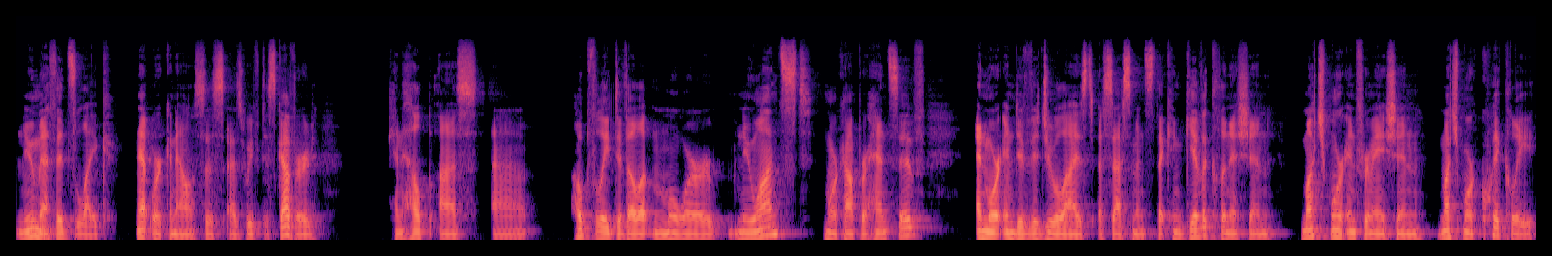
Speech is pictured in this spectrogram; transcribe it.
new methods like network analysis, as we've discovered, can help us uh, hopefully develop more nuanced, more comprehensive, and more individualized assessments that can give a clinician much more information much more quickly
